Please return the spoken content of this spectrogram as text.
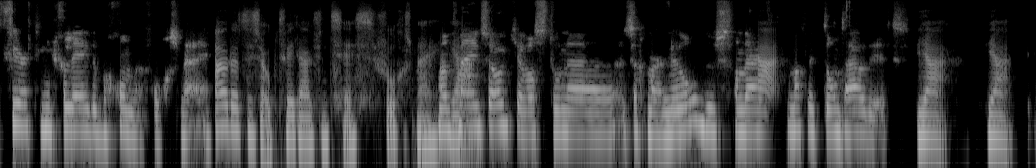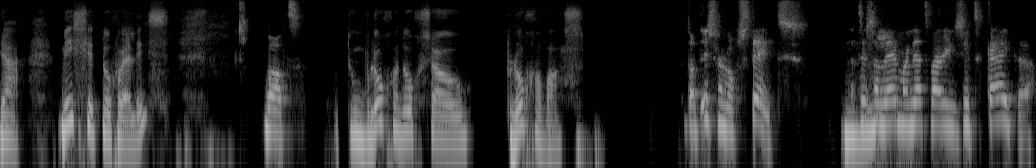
veertien geleden begonnen, volgens mij. Oh, dat is ook 2006 volgens mij. Want ja. mijn zoontje was toen eh, zeg maar nul. Dus vandaar Ja. dat het makkelijk te onthouden is. ja, ja, ja. Mis je het nog wel eens? Wat? Toen bloggen nog zo bloggen was. Dat is er nog steeds. Het is Mhm. alleen maar net waar je zit te kijken.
